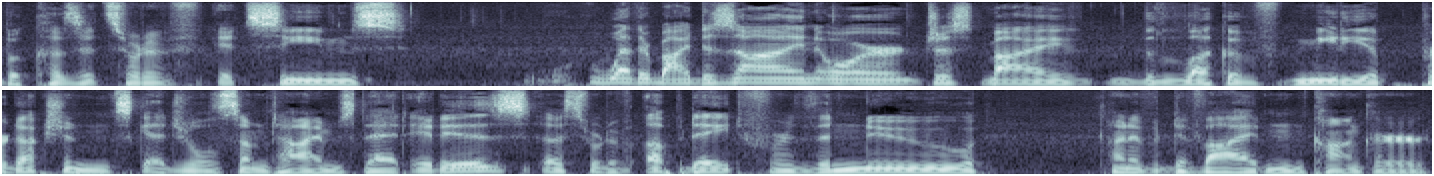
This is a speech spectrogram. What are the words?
because it sort of it seems whether by design or just by the luck of media production schedules sometimes that it is a sort of update for the new kind of divide and conquer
